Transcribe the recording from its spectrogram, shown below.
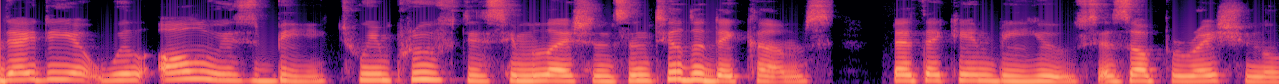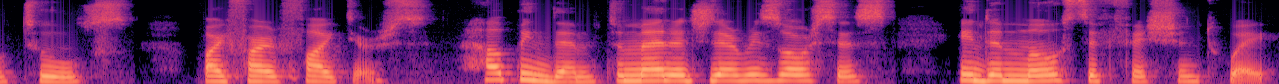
The idea will always be to improve these simulations until the day comes that they can be used as operational tools by firefighters, helping them to manage their resources in the most efficient way.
